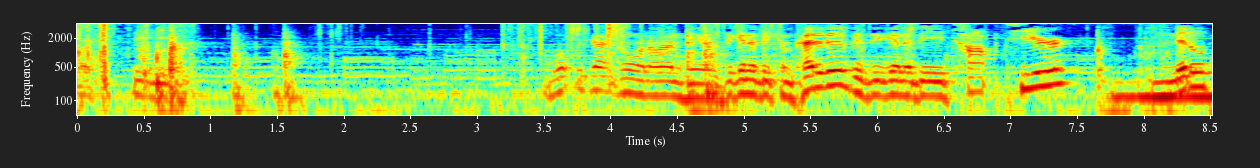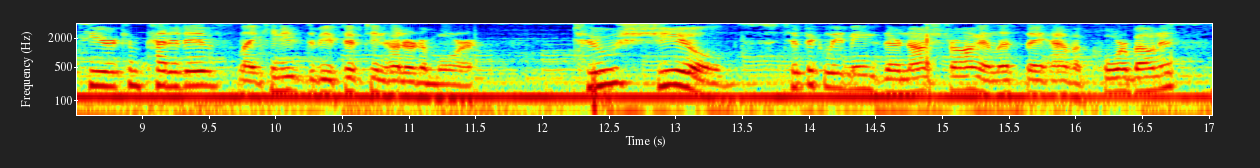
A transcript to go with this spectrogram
Let's see what we got going on here. Is he gonna be competitive? Is he gonna be top tier? Middle tier competitive? Like he needs to be 1500 or more. Two shields. Typically means they're not strong unless they have a core bonus.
